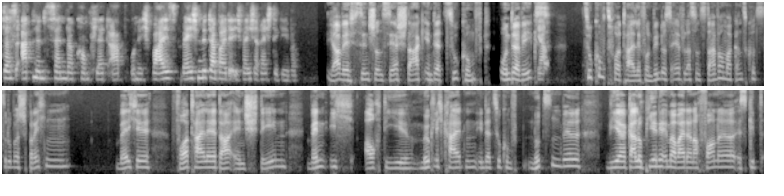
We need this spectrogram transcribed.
das Admin Center komplett ab und ich weiß, welchen Mitarbeiter ich welche Rechte gebe. Ja, wir sind schon sehr stark in der Zukunft unterwegs. Ja. Zukunftsvorteile von Windows 11, lass uns da einfach mal ganz kurz drüber sprechen, welche Vorteile da entstehen, wenn ich auch die Möglichkeiten in der Zukunft nutzen will. Wir galoppieren ja immer weiter nach vorne. Es gibt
